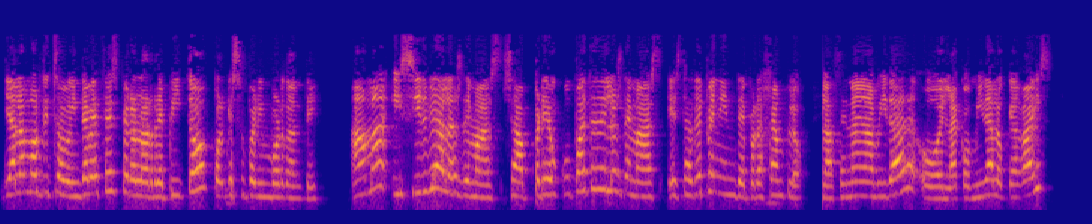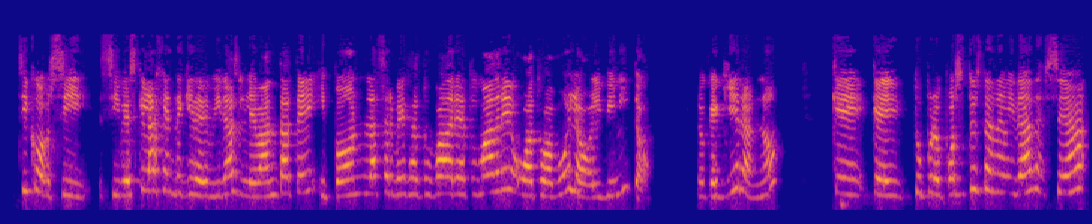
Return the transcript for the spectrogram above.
ya lo hemos dicho 20 veces, pero lo repito porque es súper importante. Ama y sirve a los demás. O sea, preocúpate de los demás. Está dependiente, por ejemplo, en la cena de Navidad o en la comida, lo que hagáis, Chicos, si, si ves que la gente quiere bebidas, levántate y pon la cerveza a tu padre, a tu madre o a tu abuelo, el vinito, lo que quieras, ¿no? Que, tu propósito esta Navidad sea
